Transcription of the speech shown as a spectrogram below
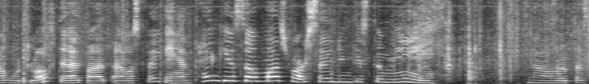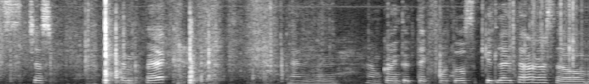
I would love that, but I was packing. And thank you so much for sending this to me. Now let's just put them back and I'm going to take photos a bit later so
